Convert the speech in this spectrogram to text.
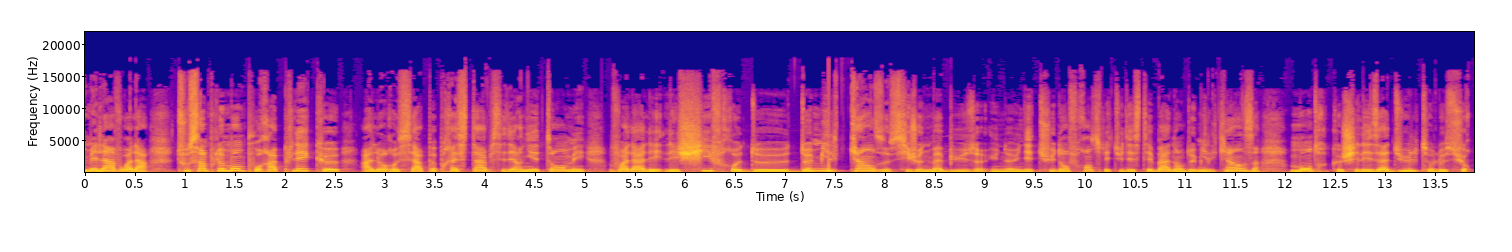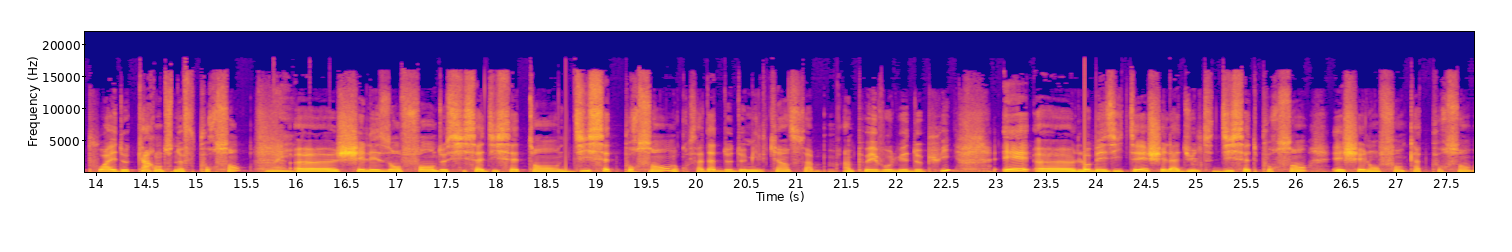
Mais là, voilà, tout simplement pour rappeler que, alors c'est à peu près stable ces derniers temps, mais voilà, les, les chiffres de 2015, si je ne m'abuse, une, une étude en France, l'étude Esteban en 2015, montre que chez les adultes, le surpoids est de 49%, Oui. euh, chez les enfants de 6 à 17 ans, 17%, donc ça date de 2015, ça a un peu évolué depuis, et euh, l'obésité chez l'adulte 17% et chez l'enfant 4%.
